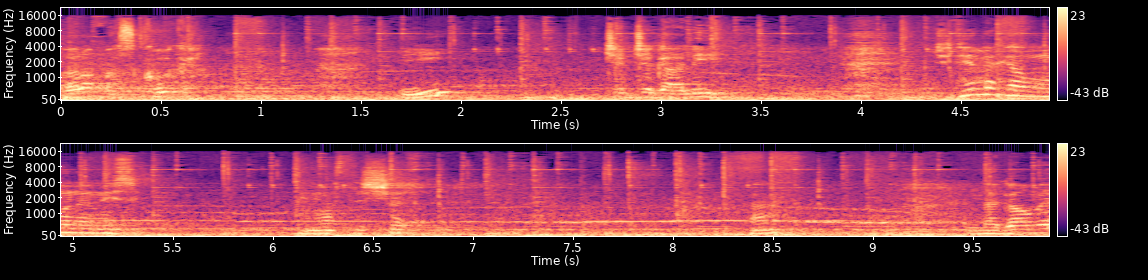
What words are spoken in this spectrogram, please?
Τώρα μας κόκα. τι, Και και καλή. Και τι να κάνουμε εμείς; είμαστε σεφ. Να κάνουμε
